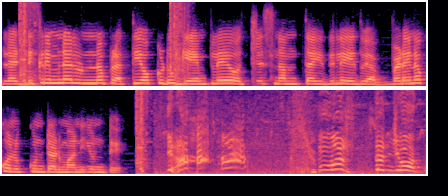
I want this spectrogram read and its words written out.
రెడ్ క్రిమినల్ ఉన్న ప్రతి ఒక్కడు గేమ్ ప్లే వచ్చేసినంత ఇది లేదు. ఎవడైనా కొనుక్కుంటాడు మనీ ఉంటే. జోక్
